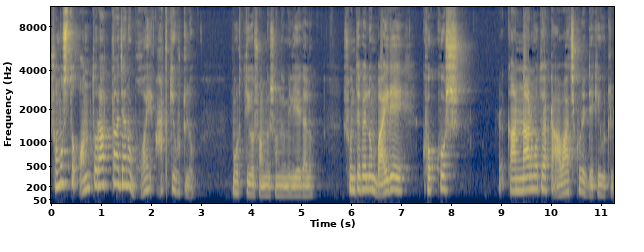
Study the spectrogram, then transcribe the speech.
সমস্ত অন্তরাত্মা যেন ভয় আটকে উঠল। মূর্তিও সঙ্গে সঙ্গে মিলিয়ে গেল। শুনতে পেলুম বাইরে খোক্ষস কান্নার মতো একটা আওয়াজ করে ডেকে উঠল।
